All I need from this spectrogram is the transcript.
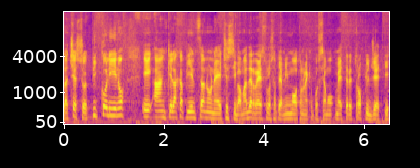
L'accesso è piccolino e anche la capienza non è eccessiva, ma del resto lo sappiamo in moto non è che possiamo mettere troppi oggetti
